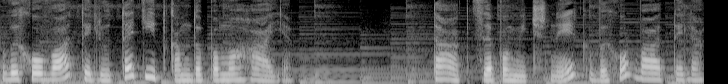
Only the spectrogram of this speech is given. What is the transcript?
вихователю та діткам допомагає? Так, це помічник вихователя.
